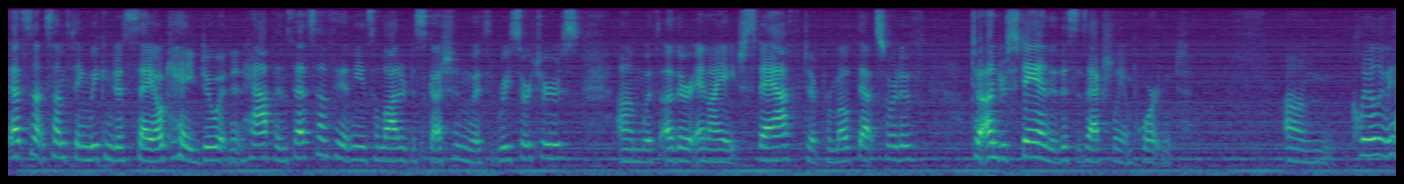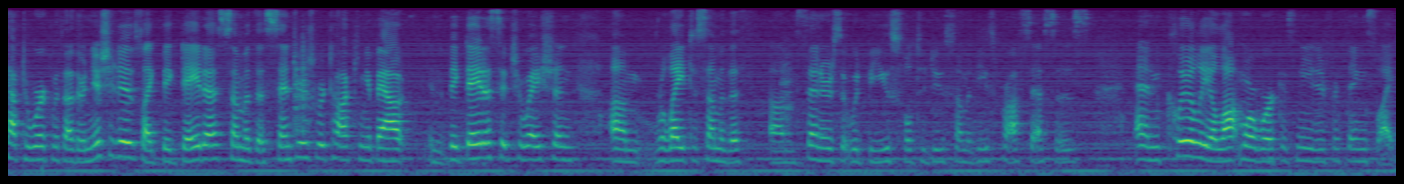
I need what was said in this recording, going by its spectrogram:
that's not something we can just say, okay, do it and it happens. That's something that needs a lot of discussion with researchers, um, with other NIH staff to promote that sort of, to understand that this is actually important. Um, clearly, we have to work with other initiatives like big data. Some of the centers we're talking about in the big data situation um, relate to some of the um, centers that would be useful to do some of these processes. And clearly, a lot more work is needed for things like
